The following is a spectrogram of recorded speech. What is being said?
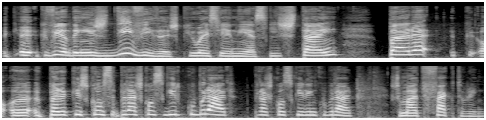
eh, que vendem as dívidas que o SNS lhes tem para, para, que as, para as conseguir cobrar para as conseguirem cobrar, chamado factoring.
